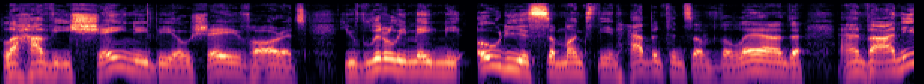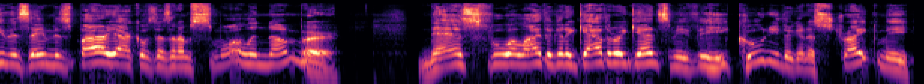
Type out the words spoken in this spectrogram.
Lahavisheni bioshev haaretz. You've literally made me odious amongst the inhabitants of the land. And va'ani v'sei mispar, Yaakov says, and I'm small in number. Nesfu alai, they're going to gather against me. Vihikuni, they're going to strike me.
